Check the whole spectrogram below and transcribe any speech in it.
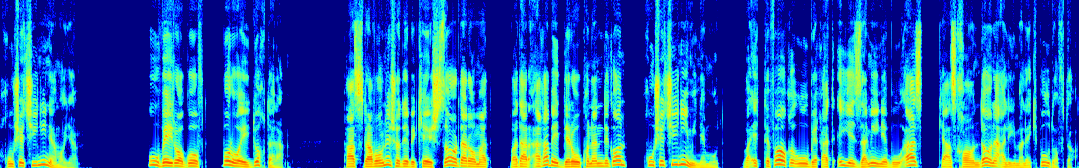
خوش چینی نمایم. او وی را گفت برو ای دخترم. پس روانه شده به کشزار درآمد و در عقب درو کنندگان خوش چینی می نمود و اتفاق او به قطعه زمین بوعز که از خاندان علی ملک بود افتاد.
